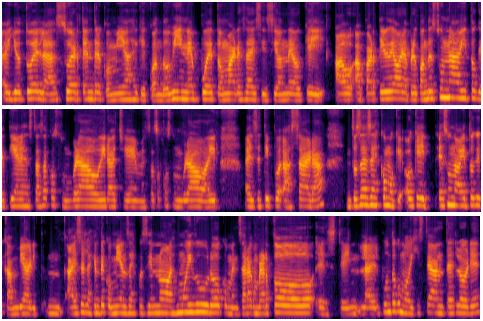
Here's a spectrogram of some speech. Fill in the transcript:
eh, yo tuve la suerte, entre comillas, de que cuando vine pude tomar esa decisión de, ok, a, a partir de ahora, pero cuando es un hábito que tienes, estás acostumbrado a ir a H&M, estás acostumbrado a ir a ese tipo, a Zara, entonces es como que, ok, es un hábito que cambiar. Y mm, a veces la gente comienza después decir, no, es muy duro comenzar a comprar todo. Este, la, el punto, como dijiste antes, Lore,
